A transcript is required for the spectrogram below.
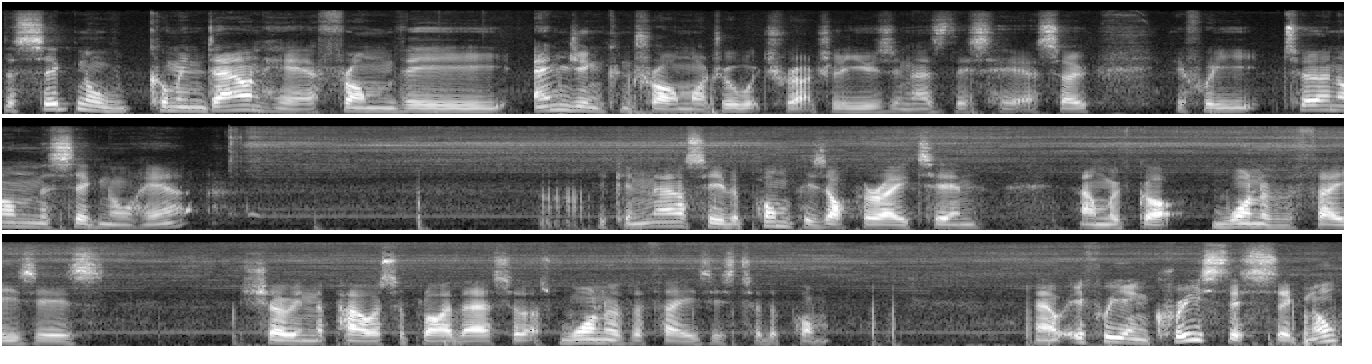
the signal coming down here from the engine control module, which we're actually using as this here. So if we turn on the signal here, you can now see the pump is operating and we've got one of the phases showing the power supply there. So that's one of the phases to the pump. Now if we increase this signal,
